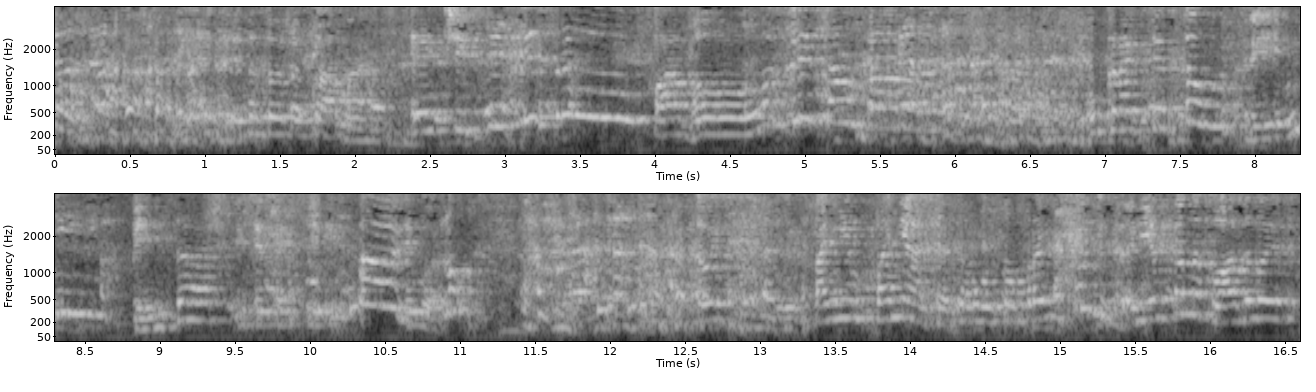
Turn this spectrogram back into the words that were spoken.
ну, это то же самое. Э, четыре, пейзаж, и все такие, а, либо, ну, то есть понятие того, что происходит, резко накладывает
